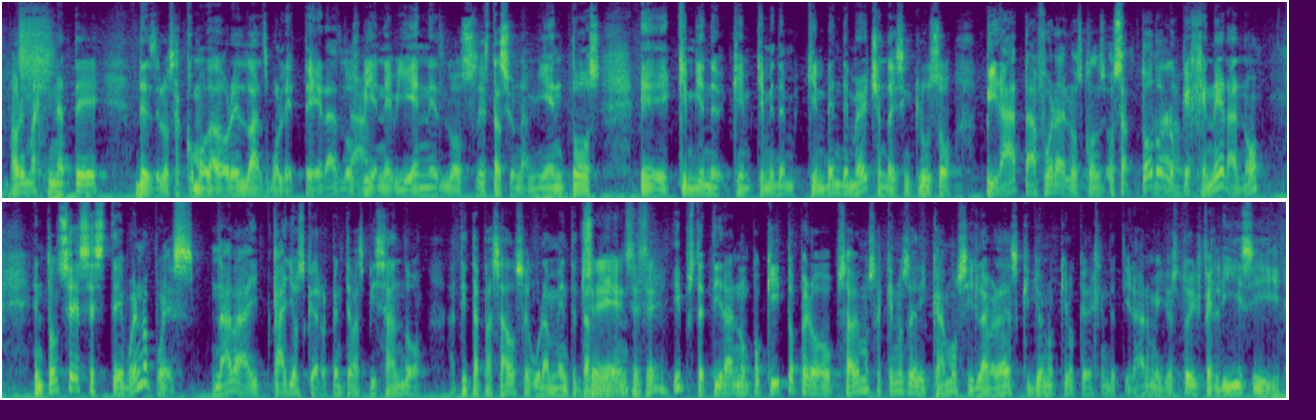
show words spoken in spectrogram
Ahora imagínate desde los acomodadores, las boleteras, los viene bienes, los estacionamientos, eh, quien vende, quien, quien vende, quien vende merchandise, incluso pirata fuera de los, o sea, todo lo que genera, ¿no? Entonces, este, bueno, pues nada, hay callos que de repente vas pisando. A ti te ha pasado seguramente también. sí, sí. Y pues te tiran un poquito, pero sabemos a qué nos dedicamos y la verdad es que yo no quiero que dejen de tirarme. Yo estoy feliz y,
